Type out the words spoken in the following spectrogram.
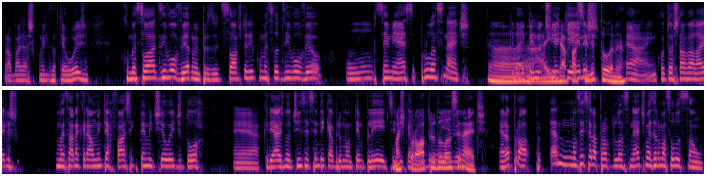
trabalho acho com eles até hoje, começou a desenvolver, uma empresa de software, e começou a desenvolver um CMS pro Lancenet. Ah, Que daí permitia aí já que eles- facilitou, né? É, enquanto eu estava lá, eles começaram a criar uma interface que permitia o editor é, criar as notícias sem ter que abrir um template. Mas próprio do. Lancenet. Era próprio. Era, não sei se era próprio do Lancenet, mas era uma solução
